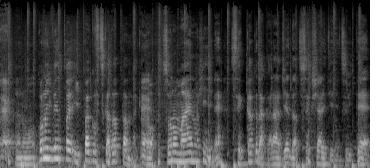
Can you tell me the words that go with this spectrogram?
えあのこのイベントは1泊2日だったんだけど、えその前の日にねせっかくだからジェンダーとセクシャリティについて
